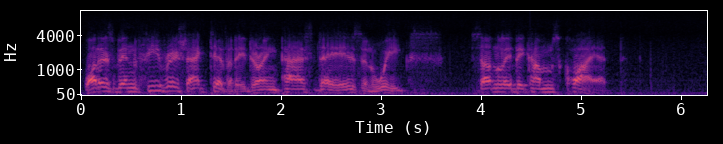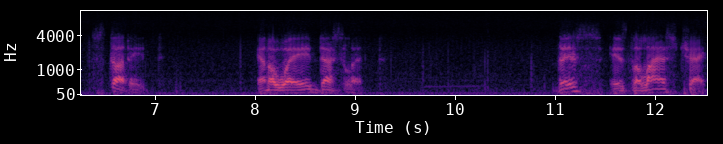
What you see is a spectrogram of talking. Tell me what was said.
What has been feverish activity during past days and weeks suddenly becomes quiet, studied, in a way desolate. This is the last check.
